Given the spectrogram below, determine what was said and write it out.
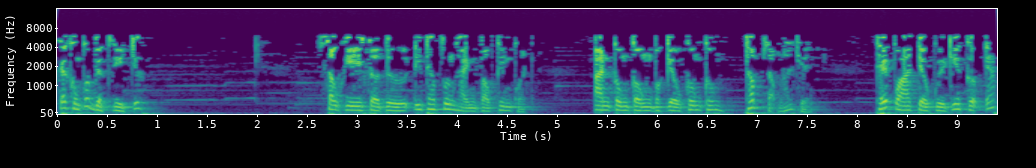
Sẽ không có việc gì chứ? Sau khi sở từ đi theo phương hành vào kinh quật An công công và kiều công công thấp giọng nói chuyện Thế qua tiểu quỷ kia cưỡng ép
